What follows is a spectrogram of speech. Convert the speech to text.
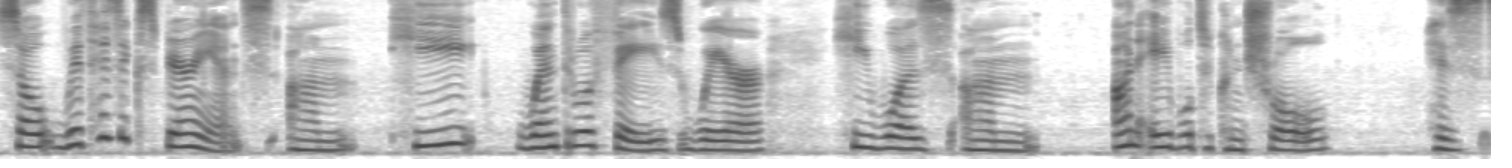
So, with his experience, um, he went through a phase where he was um, unable to control his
